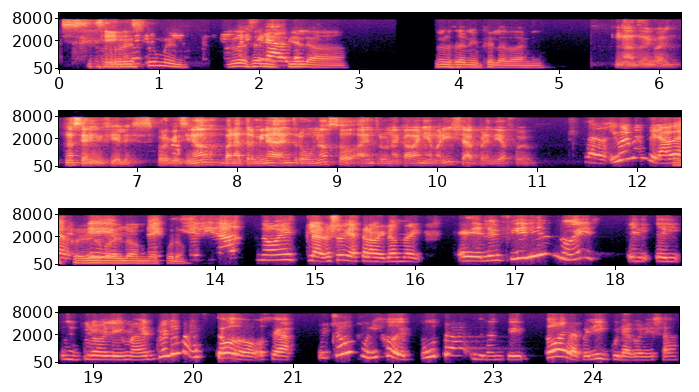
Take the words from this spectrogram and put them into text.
Sí. Resumen, no le sean infiel a. No le sean infiel a Dani. No, tal cual. No sean infieles, porque si no, van a terminar adentro de un oso, adentro de una cabaña amarilla, prendida a fuego. Claro, igualmente, a ver, eh, bailando la infidelidad no es, claro, yo voy a estar bailando ahí. Eh, la infidelidad no es el, el, el problema, el problema es todo, o sea, el chavo fue un hijo de puta durante toda la película con ella.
